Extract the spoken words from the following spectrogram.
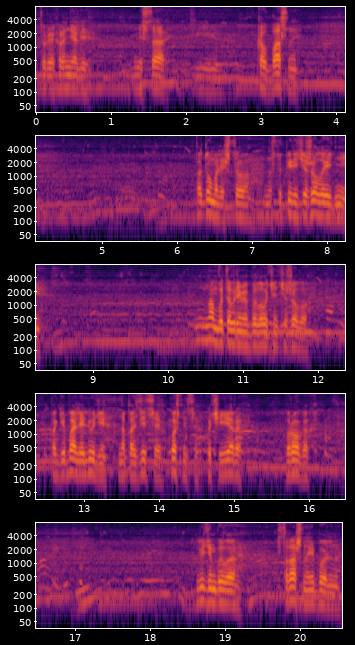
которые охраняли места и колбасные, подумали, что наступили тяжелые дни. Нам в это время было очень тяжело. Погибали люди на позициях в Кошницах, в Кочеерах, в Рогах. Людям было страшно и больно.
